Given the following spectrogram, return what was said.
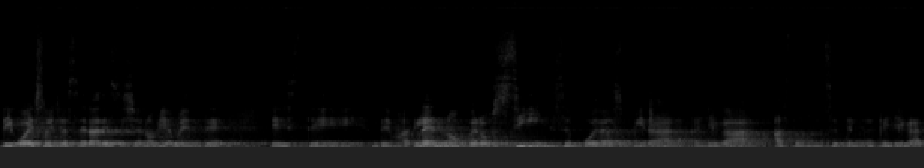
Digo, eso ya será decisión obviamente este, de Marlene, ¿no? Pero sí se puede aspirar a llegar hasta donde se tenga que llegar.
